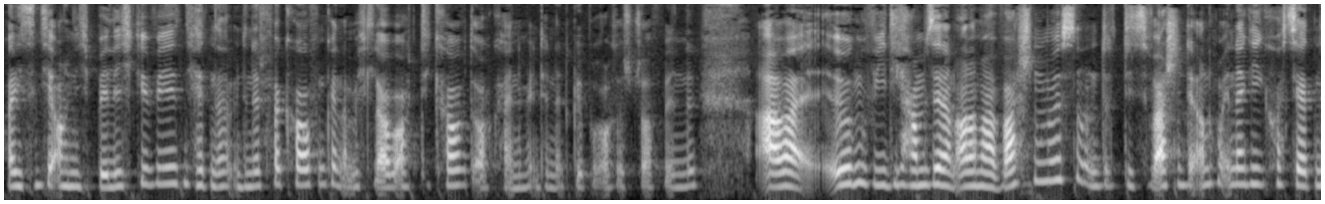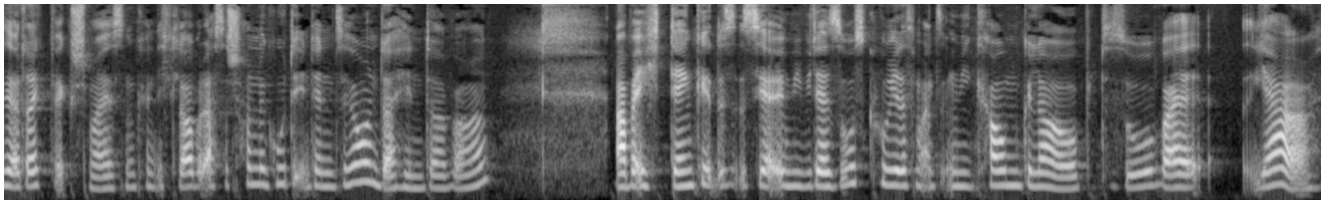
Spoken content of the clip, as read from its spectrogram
Weil die sind ja auch nicht billig gewesen. Die hätten das im Internet verkaufen können, aber ich glaube auch, die kauft auch keine im Internet gebrauchte Stoffwindel. Aber irgendwie, die haben sie dann auch nochmal waschen müssen und dieses Waschen ja auch nochmal Energie gekostet. Die hätten sie ja direkt wegschmeißen können. Ich glaube, dass das schon eine gute Intention dahinter war. Aber ich denke, das ist ja irgendwie wieder so skurril, dass man es irgendwie kaum glaubt. So, weil, ja,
